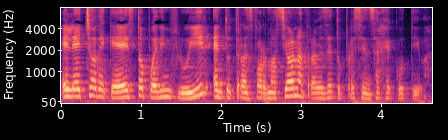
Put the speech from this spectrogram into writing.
el hecho de que esto puede influir en tu transformación a través de tu presencia ejecutiva.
